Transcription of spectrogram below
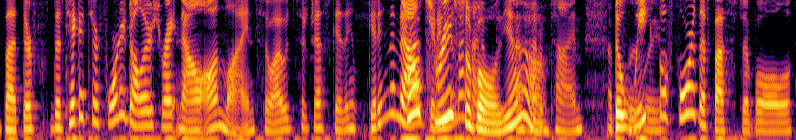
But they're, the tickets are forty dollars right now online, so I would suggest getting getting them now. That's them ahead reasonable, yeah. ahead of time. The week before the festival,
